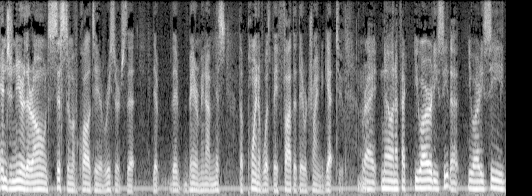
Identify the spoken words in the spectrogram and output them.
engineer their own system of qualitative research that that they may or may not miss the point of what they thought that they were trying to get to. Mm-hmm. Right. No, and in fact, you already see that. You already see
